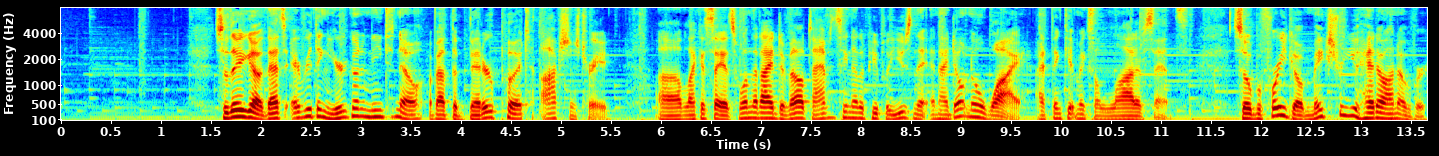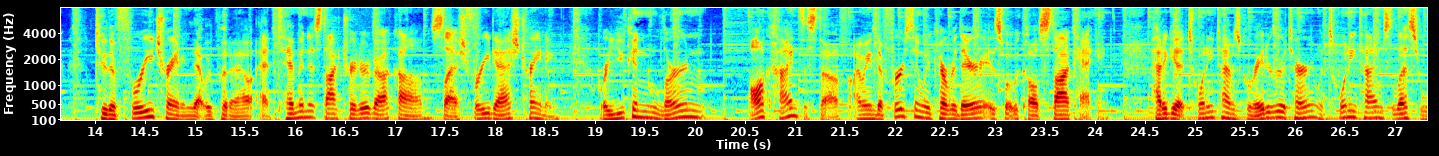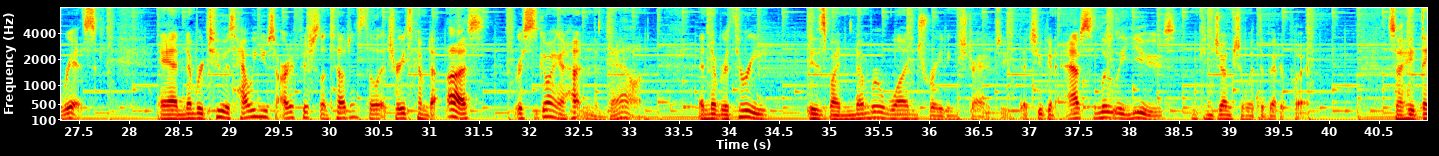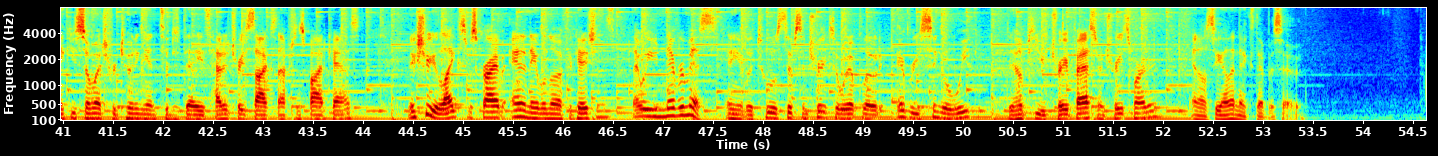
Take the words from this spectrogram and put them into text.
So there you go. That's everything you're going to need to know about the Better Put options trade. Uh, like I say, it's one that I developed. I haven't seen other people using it, and I don't know why. I think it makes a lot of sense. So before you go, make sure you head on over to the free training that we put out at 10minutestocktrader.com slash free dash training, where you can learn all kinds of stuff. I mean, the first thing we cover there is what we call stock hacking, how to get 20 times greater return with 20 times less risk. And number two is how we use artificial intelligence to let trades come to us versus going and hunting them down. And number three is my number one trading strategy that you can absolutely use in conjunction with the Better Put. So, hey, thank you so much for tuning in to today's How to Trade Stocks and Options podcast. Make sure you like, subscribe, and enable notifications. That way, you never miss any of the tools, tips, and tricks that we upload every single week to help you trade faster and trade smarter. And I'll see you on the next episode.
